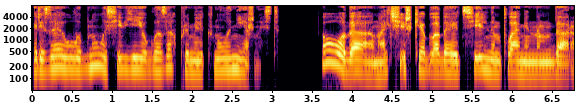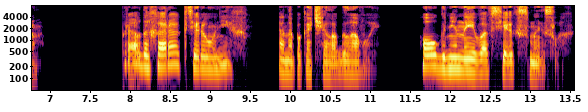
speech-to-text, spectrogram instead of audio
Резая улыбнулась, и в ее глазах промелькнула нежность. «О, да, мальчишки обладают сильным пламенным даром. Правда, характеры у них...» — она покачала головой. «Огненные во всех смыслах».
